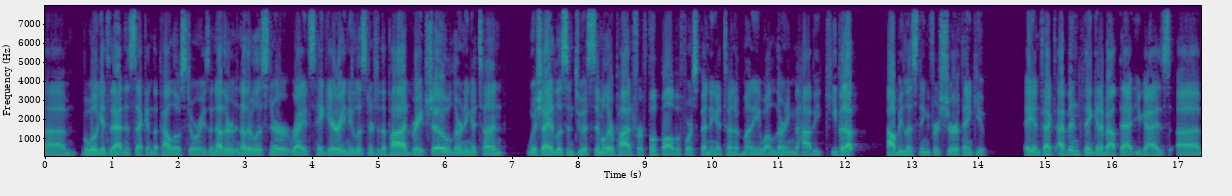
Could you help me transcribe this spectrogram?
Um, but we'll get to that in a second. The Paolo stories. Another another listener writes, "Hey Gary, new listener to the pod. Great show, learning a ton. Wish I had listened to a similar pod for football before spending a ton of money while learning the hobby. Keep it up. I'll be listening for sure. Thank you." Hey, in fact, I've been thinking about that, you guys. Uh,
